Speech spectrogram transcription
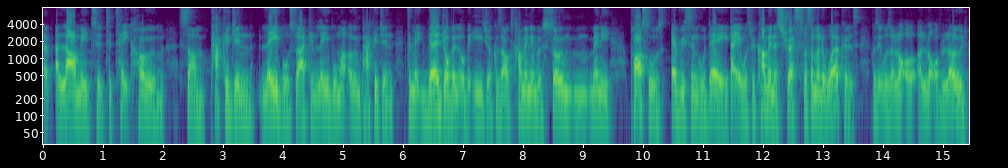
uh, allow me to, to take home some packaging labels so I can label my own packaging to make their job a little bit easier because I was coming in with so many parcels every single day that it was becoming a stress for some of the workers because it was a lot of, a lot of load.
